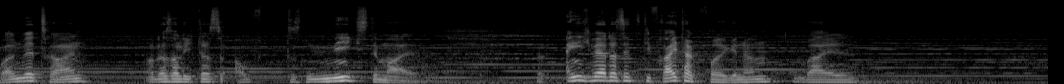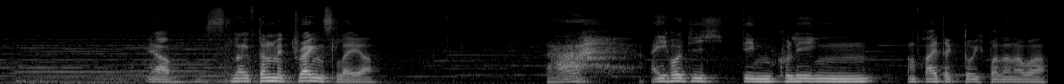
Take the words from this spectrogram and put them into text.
Wollen wir jetzt rein? Oder soll ich das auf das nächste Mal? Eigentlich wäre das jetzt die Freitagfolge, ne? Weil ja, es läuft dann mit Dragon Slayer. Ah, eigentlich wollte ich den Kollegen am Freitag durchballern, aber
